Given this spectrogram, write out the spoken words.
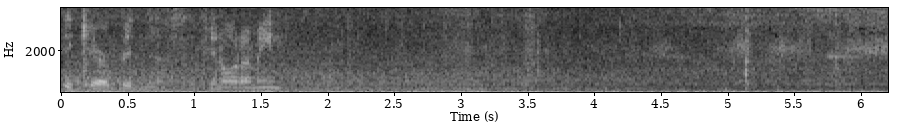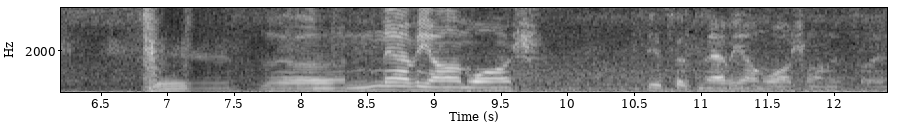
take care of business, if you know what I mean. Here's the Navion wash. See, it says Navion wash on it, so.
